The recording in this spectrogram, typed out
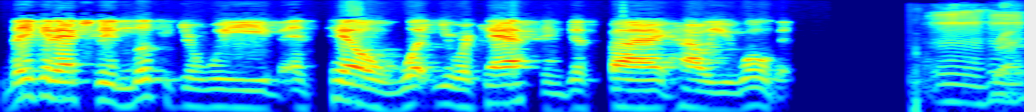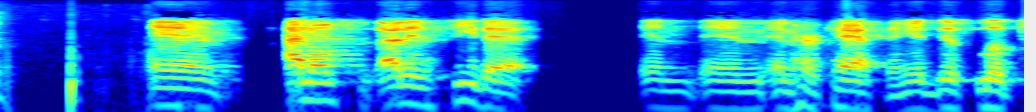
They can actually look at your weave and tell what you were casting just by how you wove it hmm Right. and I don't, I didn't see that in in in her casting. It just looks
